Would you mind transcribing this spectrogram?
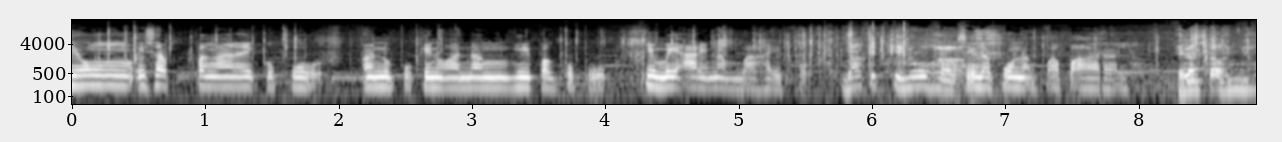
Yung isa panganay ko po, ano po, kinuha ng hipag ko po. Yung may-ari ng bahay po. Bakit kinuha? Sila po nagpapaaral. Ilang taon niya?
